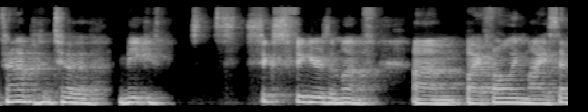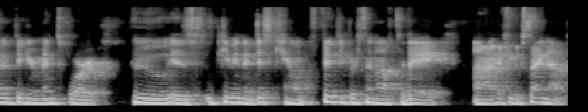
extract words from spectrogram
sign up to make six figures a month um, by following my seven figure mentor who is giving a discount 50% off today uh, if you sign up.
